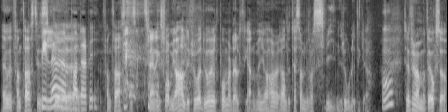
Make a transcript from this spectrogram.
En fantastisk, Billigare än eh, parterapi. fantastisk träningsform. Jag har aldrig provat, du har hållit på med det där lite grann, men jag har aldrig testat, men det var svinroligt tycker jag. Mm. Så jag ser fram emot det också.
